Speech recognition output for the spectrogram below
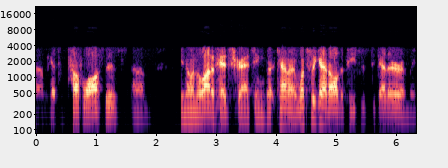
Uh, we had some tough losses. Um, you know, and a lot of head scratching. But kind of once we got all the pieces together and we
